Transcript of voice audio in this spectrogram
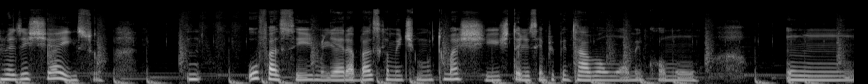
não existia isso. O fascismo ele era basicamente muito machista, ele sempre pintava um homem como um,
